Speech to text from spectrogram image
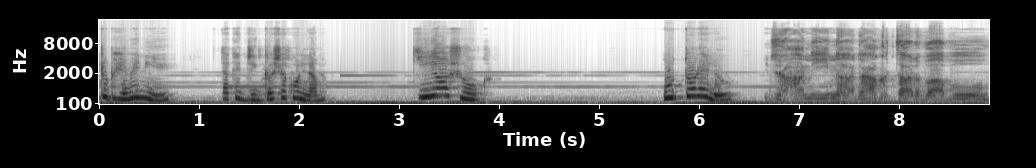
একটু ভেবে নিয়ে তাকে জিজ্ঞাসা করলাম কি অসুখ? উত্তর এলো জানি না ডাক্তার বাবু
